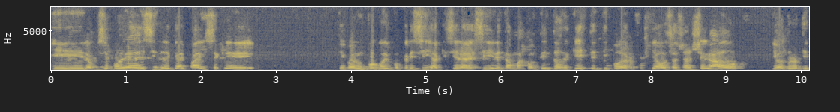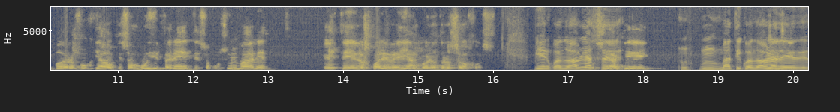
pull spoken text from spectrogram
Y lo que se podría decir es que hay países que, que con un poco de hipocresía, quisiera decir, están más contentos de que este tipo de refugiados hayan llegado y otro tipo de refugiados que son muy diferentes, son musulmanes, este, en los cuales veían con otros ojos. Bien, cuando hablas... O sea que, Mati, cuando habla de,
